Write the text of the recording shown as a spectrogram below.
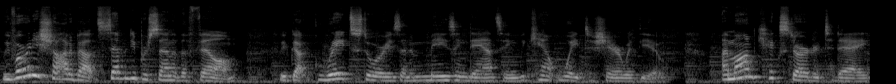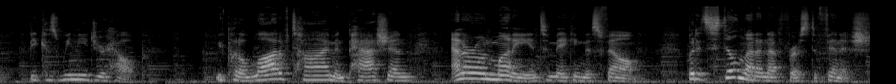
We've already shot about 70% of the film. We've got great stories and amazing dancing we can't wait to share with you. I'm on Kickstarter today because we need your help. We've put a lot of time and passion and our own money into making this film, but it's still not enough for us to finish.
